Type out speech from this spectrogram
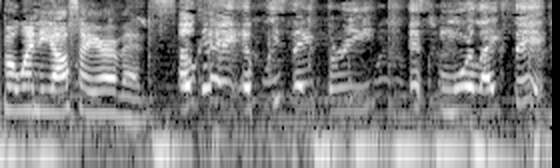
But when do y'all start your events? Okay, if we say 3, it's more like 6.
